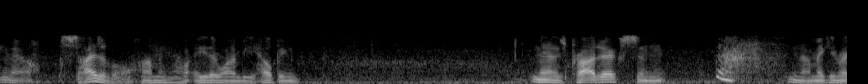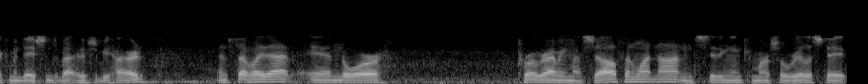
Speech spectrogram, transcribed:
you know, sizable. I mean, I either want to be helping manage projects and, you know, making recommendations about who should be hired and stuff like that, and or programming myself and whatnot, and sitting in commercial real estate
